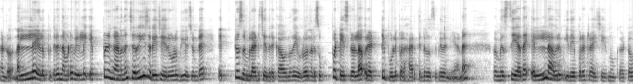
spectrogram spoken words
കണ്ടോ? നല്ല എളുപ്പത്തിൽ നമ്മുടെ വീട്ടിൽ എപ്പോഴും കാണുന്ന ചെറിയ ചെറിയ ചേരുവകൾ ഉപയോഗിച്ചുകൊണ്ട് ഏറ്റവും സിമ്പിളായിട്ട് ചെയ്തെടുക്കാവുന്നതേ ഉള്ളൂ. നല്ല സൂപ്പർ ടേസ്റ്റിലുള്ള ഒരു അടിപൊളി പലഹാരത്തിന്റെ റെസിപ്പി തന്നെയാണ്. മിസ് ചെയ്യാതെ എല്ലാവരും ഇതേപോലെ ട്രൈ ചെയ്ത് നോക്കുക കേട്ടോ.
